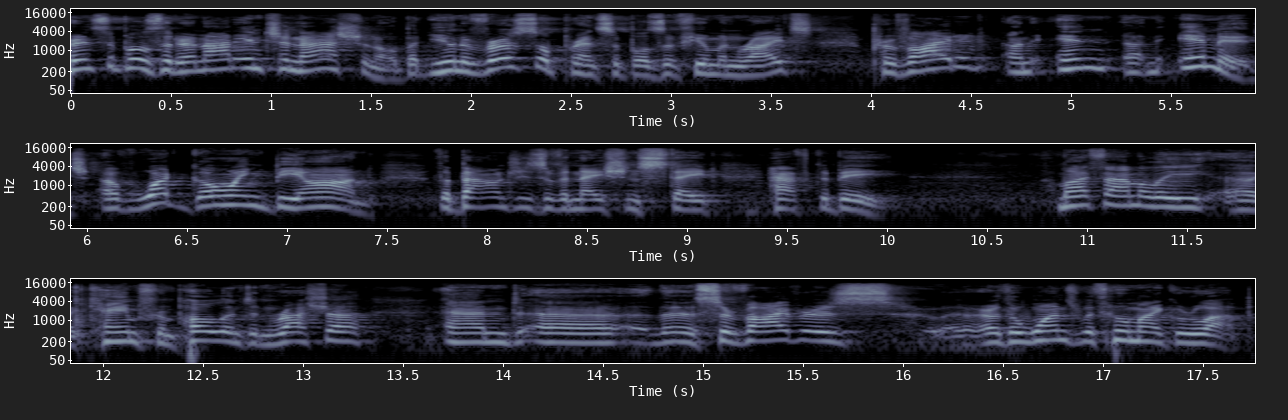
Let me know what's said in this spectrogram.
principles that are not international, but universal principles of human rights, provided an, in, an image of what going beyond the boundaries of a nation state have to be. My family uh, came from Poland and Russia, and uh, the survivors are the ones with whom I grew up.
